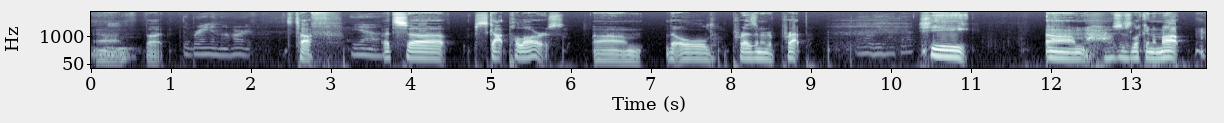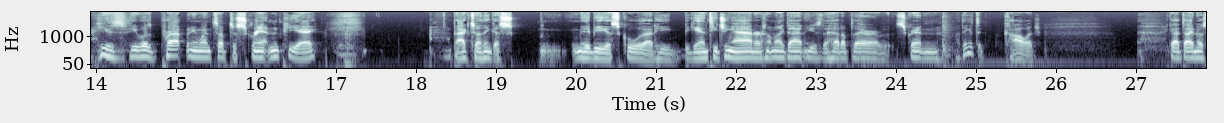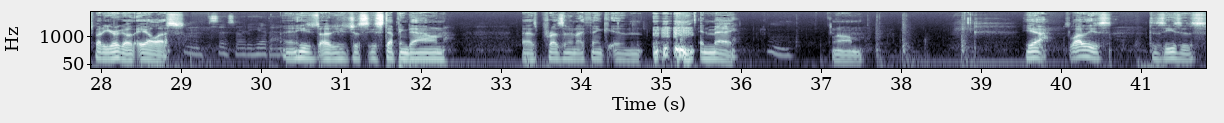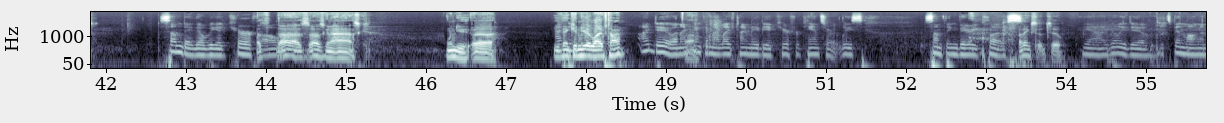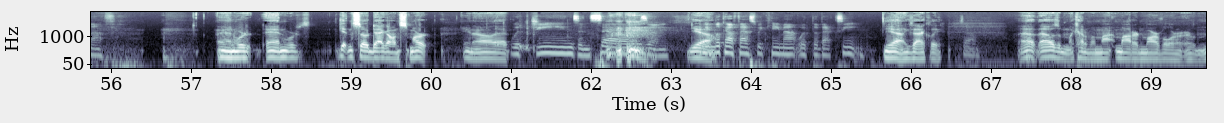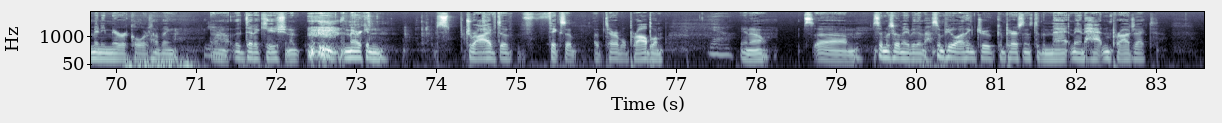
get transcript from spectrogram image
Um, but The brain and the heart. it's tough. Yeah. That's uh, Scott Pilarz, um, the old president of Prep. Oh, he had that. He, um, I was just looking him up. He's he was Prep, and he went up to Scranton, PA. Back to I think a maybe a school that he began teaching at or something like that. He's the head up there of Scranton. I think it's a college. Got diagnosed about a year ago with ALS, Mm, so sorry to hear that. and he's uh, he's just he's stepping down as president. I think in in May. Hmm. Um, yeah, a lot of these diseases. Someday there'll be a cure for That's, all uh, of that's what I was gonna ask. When do you uh, you I think, think- in your lifetime? I do, and I Oh. think in my lifetime maybe a cure for cancer, at least something very close. I think so too. yeah, I really do. It's been long enough. And we're and we're getting so daggone smart, you know that. With genes and cells and Yeah, I mean, look how fast we came out with the vaccine. yeah, exactly. So That, that was a, kind of a mo- modern marvel or, or mini miracle or something. yeah. Uh, the dedication of American drive to fix a, a terrible problem. yeah. You know, um, similar to maybe the, some people I think drew comparisons to the Ma- Manhattan Project,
